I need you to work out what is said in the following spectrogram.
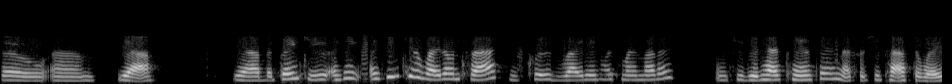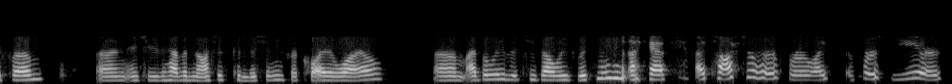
So um, yeah, yeah. But thank you. I think I think you're right on track. You clued right in with my mother, and she did have cancer, and that's what she passed away from and, and she would have a nauseous condition for quite a while. Um, I believe that she's always with me, and I have I talked to her for like the first year,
